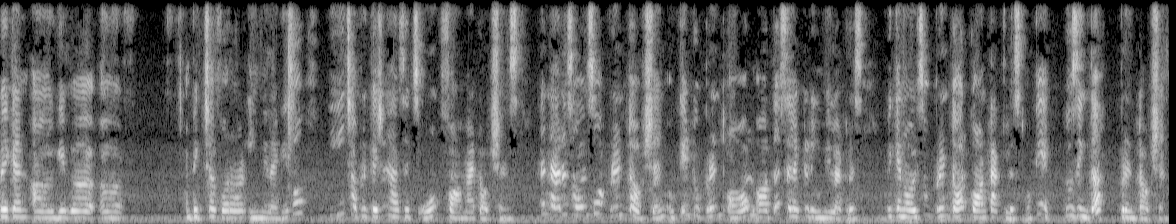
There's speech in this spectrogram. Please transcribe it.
We can uh, give a, a, picture for our email id so each application has its own format options. And there is also a print option okay to print all or the selected email address. We can also print our contact list okay using the print option.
